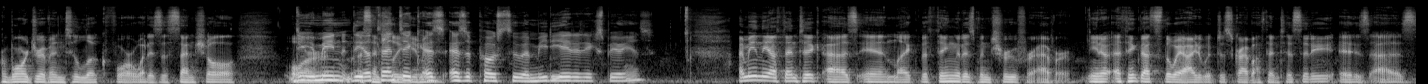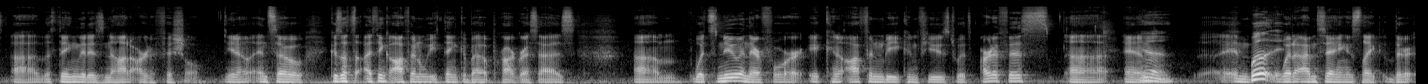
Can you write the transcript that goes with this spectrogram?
we're more driven to look for what is essential. Do you mean the authentic human. as, as opposed to a mediated experience? I mean the authentic as in like the thing that has been true forever. You know, I think that's the way I would describe authenticity is as uh, the thing that is not artificial. You know, and so because I, th- I think often we think about progress as um, what's new, and therefore it can often be confused with artifice uh, and Yeah. And Well, what I'm saying is like they're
